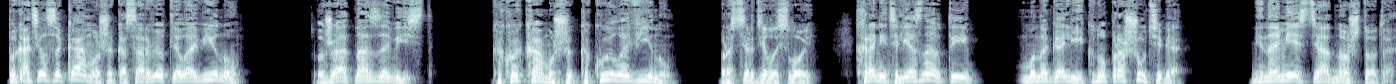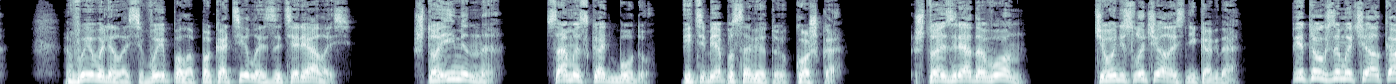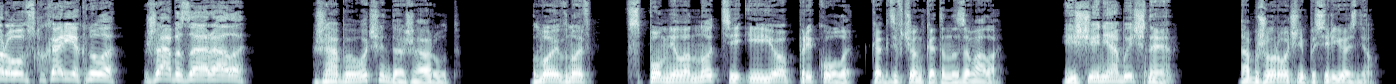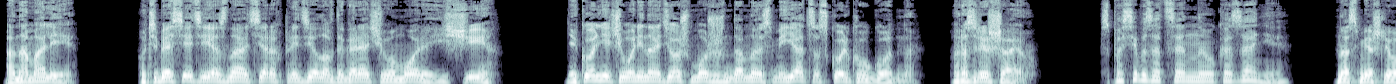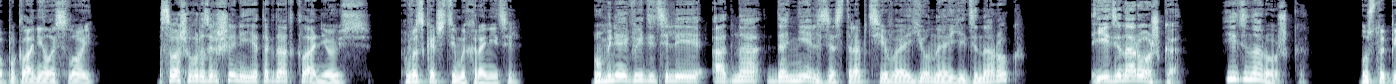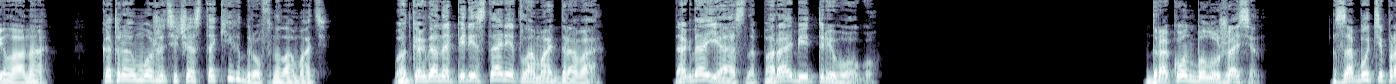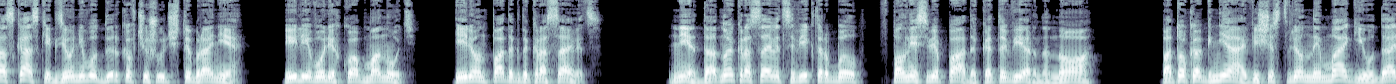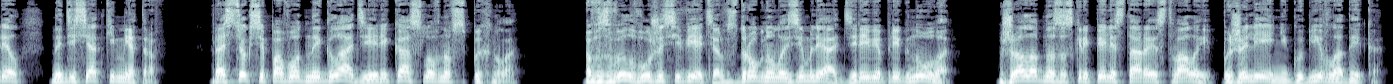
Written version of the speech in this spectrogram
Покатился камушек, а сорвет ли лавину? Уже от нас зависит. Какой камушек? Какую лавину? — рассердилась Лой. «Хранитель, я знаю, ты многолик, но прошу тебя». «Не на месте одно что-то. Вывалилось, выпало, покатилось, затерялось. Что именно? Сам искать буду. И тебе посоветую, кошка. Что из ряда вон? Чего не случалось никогда. Петух замычал, корова вскухарекнула, жаба заорала. Жабы очень даже орут. Лой вновь вспомнила Нотти и ее приколы, как девчонка это называла. «Ищи необычное». Обжор очень посерьезнел. «Аномалии. У тебя сети, я знаю, от серых пределов до горячего моря. Ищи. И коль ничего не найдешь, можешь надо мной смеяться сколько угодно. Разрешаю». «Спасибо за ценное указание», — насмешливо поклонилась Лой. «С вашего разрешения я тогда откланяюсь, воскочтимый хранитель. У меня, видите ли, одна да нельзя строптивая юная единорог?» «Единорожка!» «Единорожка», — уступила она, «которая может сейчас таких дров наломать». «Вот когда она перестанет ломать дрова, тогда ясно, пора бить тревогу». Дракон был ужасен. Забудьте про сказки, где у него дырка в чешуйчатой броне. Или его легко обмануть. Или он падок до красавец. Нет, до одной красавицы Виктор был вполне себе падок, это верно, но... Поток огня, веществленной магии ударил на десятки метров. Растекся по водной глади, и река словно вспыхнула. Взвыл в ужасе ветер, вздрогнула земля, деревья пригнуло. Жалобно заскрипели старые стволы. «Пожалей, не губи, владыка!»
